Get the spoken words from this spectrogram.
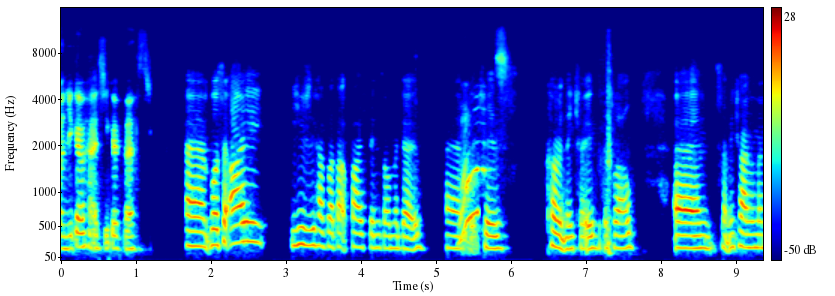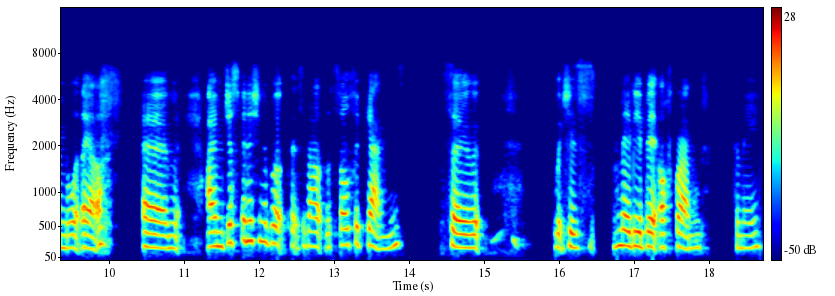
Soniya, go ahead. You go first. Um, well, so I usually have about five things on the go, um, which is currently true as well. Um, so let me try and remember what they are. Um, I'm just finishing a book that's about the Salford gangs, so which is maybe a bit off-brand for me,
